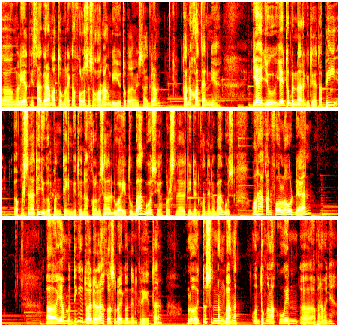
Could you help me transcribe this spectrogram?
uh, ngelihat Instagram atau mereka follow seseorang di YouTube atau Instagram karena kontennya. Ya ju ya itu benar gitu ya. Tapi uh, personality juga penting gitu. Nah kalau misalnya dua itu bagus ya personality dan kontennya bagus orang akan follow dan uh, yang penting itu adalah kalau sebagai content creator lo itu seneng banget untuk ngelakuin uh, apa namanya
